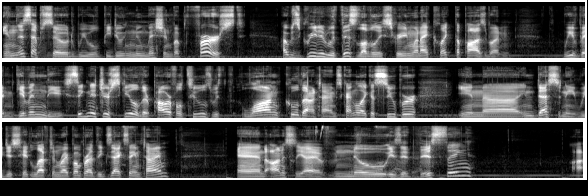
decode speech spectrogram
in this episode, we will be doing a new mission, but first, I was greeted with this lovely screen when I clicked the pause button. We've been given the signature skill, they're powerful tools with long cooldown times, kind of like a super in, uh, in Destiny. We just hit left and right bumper at the exact same time. And honestly, I have no... Is it this thing? Uh,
